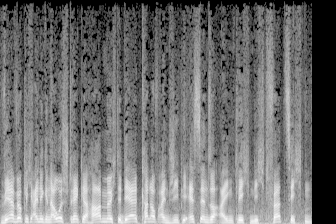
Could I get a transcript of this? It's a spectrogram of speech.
Wer wirklich eine genaue Strecke haben möchte, der kann auf einen GPS-Sensor eigentlich nicht verzichten.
